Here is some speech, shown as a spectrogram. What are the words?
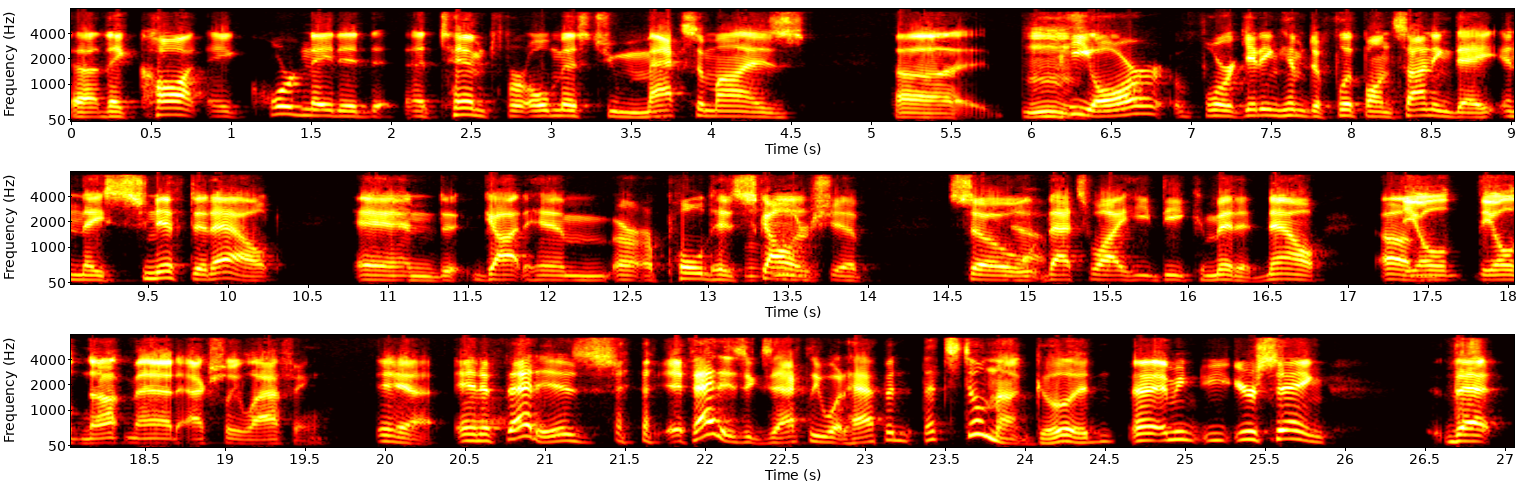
uh, they caught a coordinated attempt for Ole Miss to maximize uh, mm. PR for getting him to flip on signing day, and they sniffed it out and got him or, or pulled his scholarship. Mm-hmm. So yeah. that's why he decommitted. Now um, the old the old not mad actually laughing. Yeah, and if that is if that is exactly what happened, that's still not good. I mean, you're saying that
